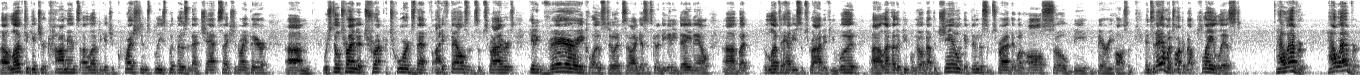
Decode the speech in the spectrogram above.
Uh, love to get your comments. I love to get your questions. Please put those in that chat section right there. Um, we're still trying to truck towards that 5,000 subscribers getting very close to it so I guess it's going to be any day now. Uh, but love to have you subscribe if you would. Uh, let other people know about the channel. Get them to subscribe. That would also be very awesome. And today I'm going to talk about playlist. However however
